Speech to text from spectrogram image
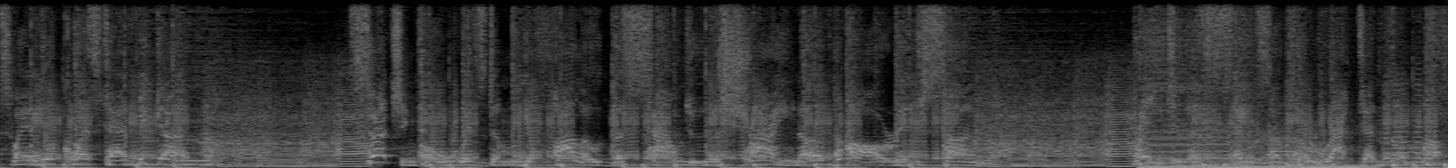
That's where your quest had begun. Searching for wisdom, you followed the sound to the shrine of the orange sun. Pray to the saints of the rat and the muff.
